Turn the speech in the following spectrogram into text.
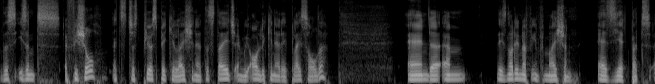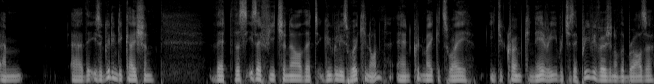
this isn't official. It's just pure speculation at this stage, and we are looking at a placeholder. And uh, um, there's not enough information as yet, but um, uh, there is a good indication that this is a feature now that Google is working on and could make its way into Chrome Canary, which is a preview version of the browser,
